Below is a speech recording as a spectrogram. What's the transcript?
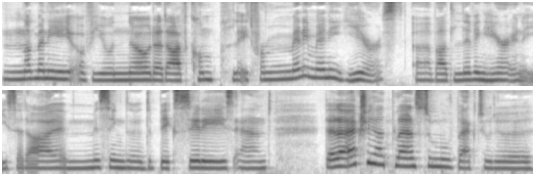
not many of you know that I've complained for many, many years about living here in the I'm missing the, the big cities, and that I actually had plans to move back to the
